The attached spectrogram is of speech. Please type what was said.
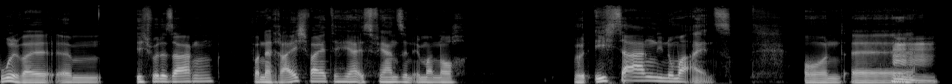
cool, weil ähm, ich würde sagen, von der Reichweite her ist Fernsehen immer noch, würde ich sagen, die Nummer eins. Und äh, Hm.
